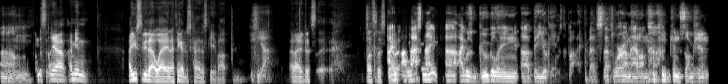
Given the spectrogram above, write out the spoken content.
um, just yeah. I mean, I used to be that way, and I think I just kind of just gave up, yeah. and I just uh, let's just. I, uh, last night uh, I was googling uh, video games to buy. That's that's where I'm at on the consumption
